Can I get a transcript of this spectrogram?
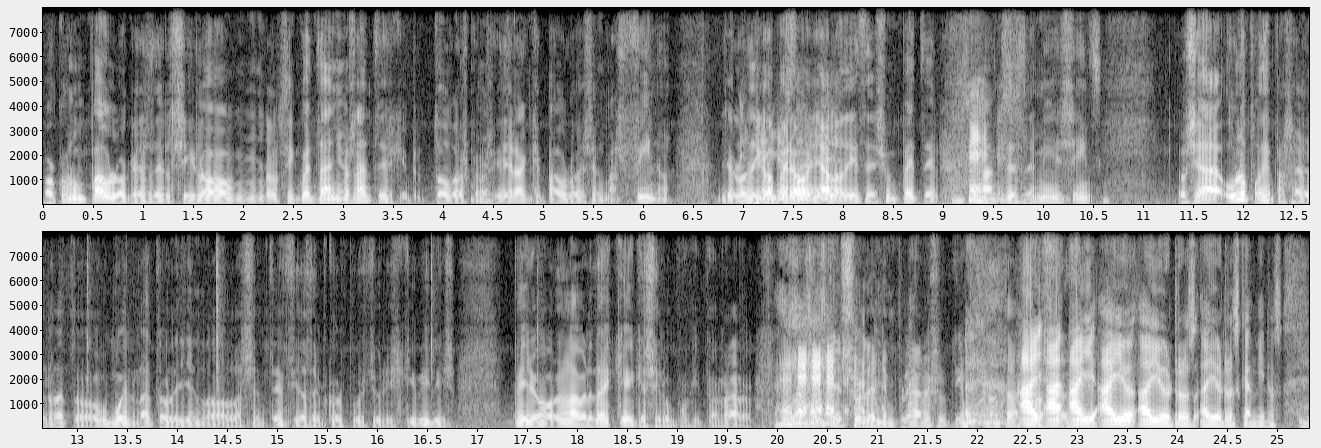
o con un Paulo, que es del siglo 50 mm, años antes, que todos consideran que Paulo es el más fino. Yo lo digo, pero ya lo dice Schumpeter antes de mí, sí. O sea, uno puede pasar el rato, un buen rato, leyendo las sentencias del Corpus Juris Civilis, pero la verdad es que hay que ser un poquito raro. La gente suelen emplear su tiempo en otras hay, cosas. Hay, hay, hay, otros, hay otros caminos. Mm.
